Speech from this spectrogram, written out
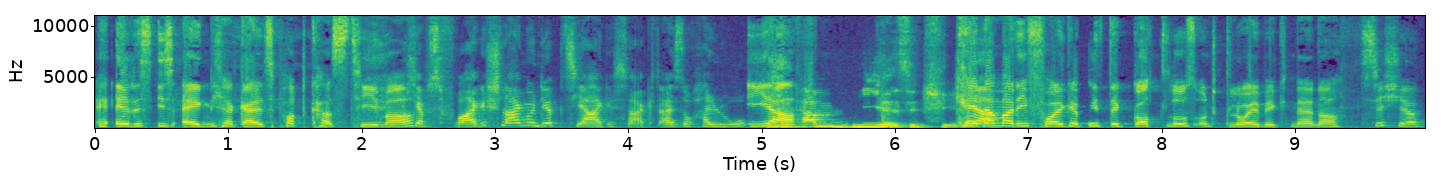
ey, das ist eigentlich ein geiles Podcast-Thema. Ich habe es vorgeschlagen und ihr habt ja gesagt. Also hallo, Ja, Damit haben wir es entschieden. können Ja. wir die Folge bitte gottlos und gläubig nennen? sicher.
